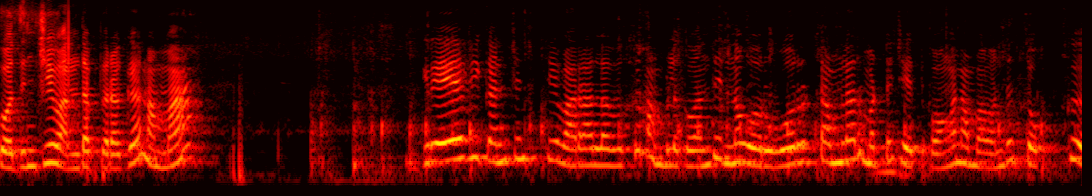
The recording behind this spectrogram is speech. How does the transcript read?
கொதிஞ்சு வந்த பிறகு நம்ம கிரேவி கன்சிஸ்டன்சி வர அளவுக்கு நம்மளுக்கு வந்து இன்னும் ஒரு ஒரு டம்ளர் மட்டும் சேர்த்துக்கோங்க. நம்ம வந்து தொக்கு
